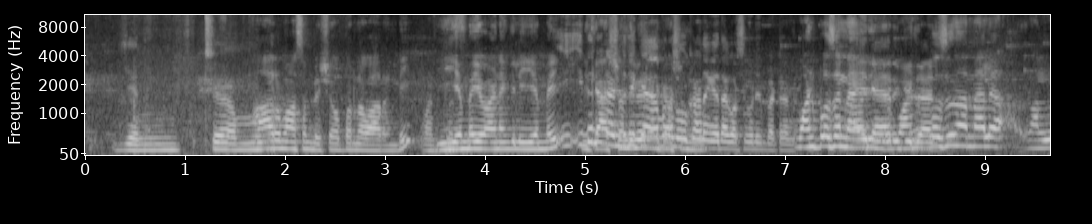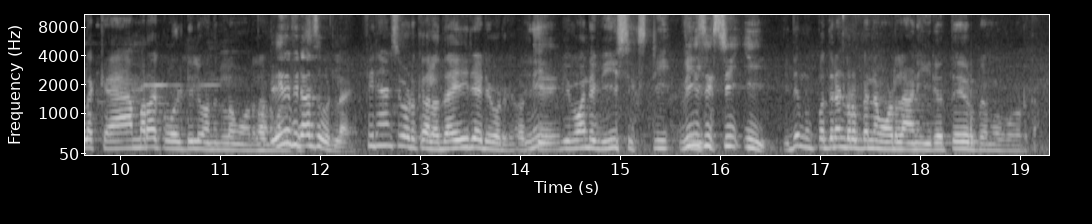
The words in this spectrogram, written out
ആറ് മാസം വാറണ്ടി. ഇ എം ഐ വേണമെങ്കിൽ E M I. OnePlus തന്നെ ആയിരിക്കും. വൺ പ്ലസ് എന്ന് പറഞ്ഞാൽ നല്ല ക്യാമറ ക്വാളിറ്റിയിൽ വന്നിട്ടുള്ള മോഡലാണ് ഫിനാൻസ് ഫിനാൻസ് കൊടുക്കാമല്ലോ ധൈര്യമായിട്ട് കൊടുക്കാം. വിവോന്റെ V sixty V sixty E ഇത് മുപ്പത്തിരണ്ട് റുപ്യന്റെ മോഡലാണ് ഇരുപത്തി ഏഴ് റുപ്യ നമുക്ക് കൊടുക്കാം.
